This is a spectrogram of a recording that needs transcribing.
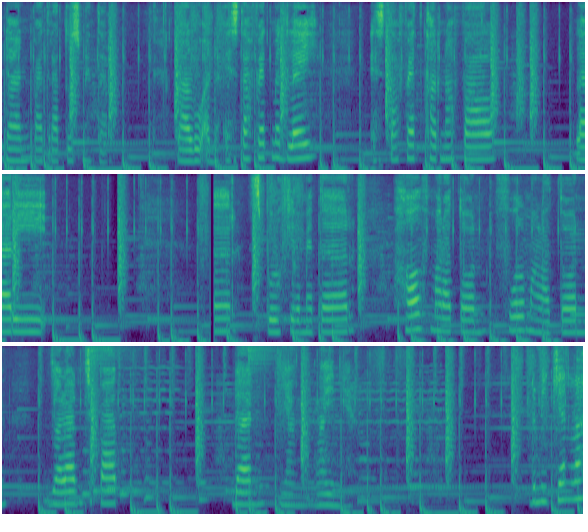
dan 400 meter. Lalu ada estafet medley, estafet karnaval, lari 10 km, half marathon, full marathon, jalan cepat, dan yang lainnya. Demikianlah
